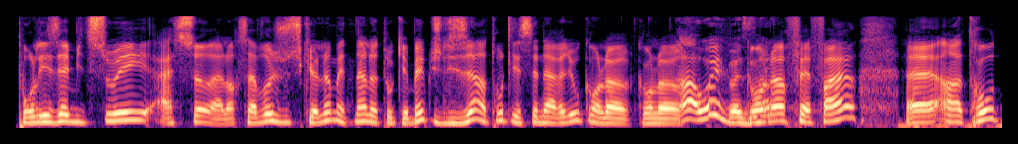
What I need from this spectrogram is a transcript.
pour les habituer à ça. Alors, ça va jusque-là maintenant, l'Auto-Québec. Je lisais, entre autres, les scénarios qu'on leur, qu'on leur, Ah oui, qu'on leur fait faire. Euh, entre autres,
